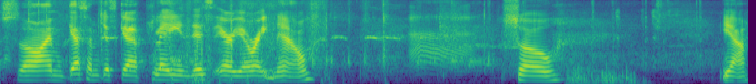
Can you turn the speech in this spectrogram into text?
So I guess I'm just gonna play in this area right now. So, yeah.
